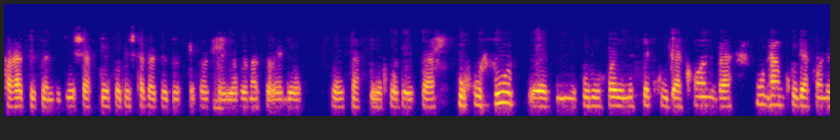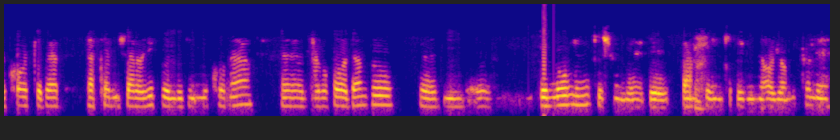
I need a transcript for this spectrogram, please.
فقط به زندگی شخصی خودش توجه داشته باشه یا به مسائل شخصی خودش و به خصوص گروه های مثل کودکان و اون هم کودکان کار که در بدترین شرایط زندگی می‌کنن در واقع آدم رو به نوعی میکشونه به سمت اینکه ببینه آیا می‌تونه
